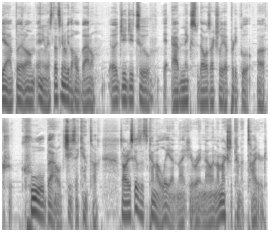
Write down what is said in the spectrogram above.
yeah, but um, anyways, that's gonna be the whole battle. Uh, gg2 Abnix, that was actually a pretty cool, uh, cool battle. Jeez, I can't talk. Sorry, it's because it's kind of late at night here right now, and I'm actually kind of tired.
